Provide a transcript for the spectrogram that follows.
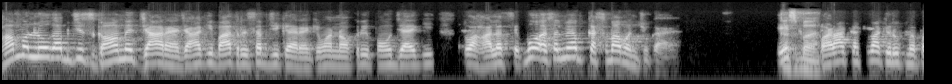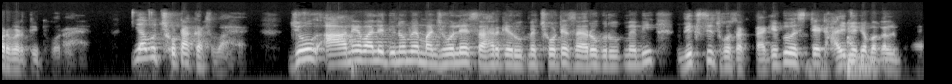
हम लोग अब जिस गाँव में जा रहे हैं जहाँ की बात ऋषभ जी कह रहे हैं कि वहाँ नौकरी पहुँच जाएगी तो हालत से वो असल में अब कस्बा बन चुका है। एक बड़ा कस्बा के रूप में परिवर्तित हो रहा है। या वो छोटा कस्बा है जो आने वाले दिनों में मंझोले शहर के रूप में छोटे शहरों के रूप में भी विकसित हो सकता है क्योंकि वो स्टेट हाईवे के बगल में है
